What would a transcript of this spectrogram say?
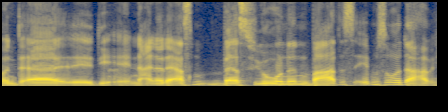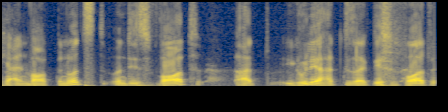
und äh, die, in einer der ersten Versionen war das eben so, da habe ich ein Wort benutzt und dieses Wort hat, Julia hat gesagt, dieses Wort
